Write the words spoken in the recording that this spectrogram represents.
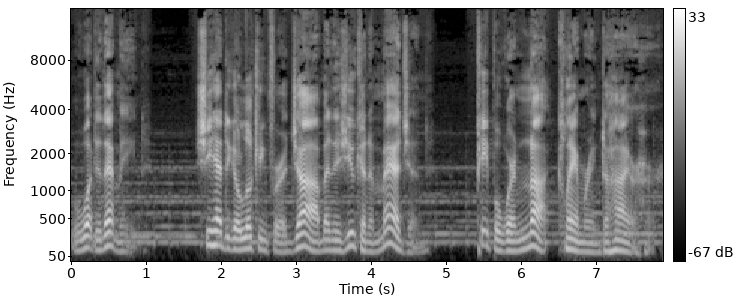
What did that mean? She had to go looking for a job, and as you can imagine, people were not clamoring to hire her.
